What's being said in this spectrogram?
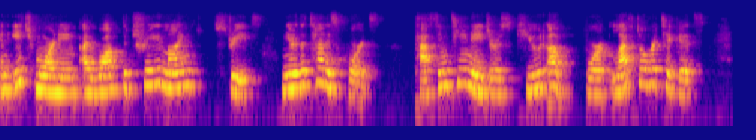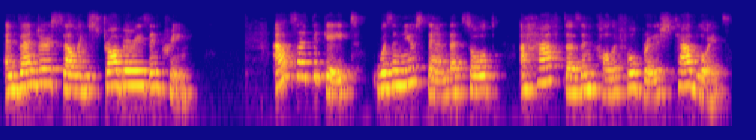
and each morning I walked the tree lined streets near the tennis courts, passing teenagers queued up for leftover tickets and vendors selling strawberries and cream. Outside the gate was a newsstand that sold a half dozen colorful British tabloids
